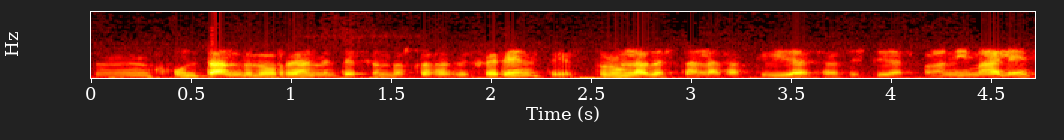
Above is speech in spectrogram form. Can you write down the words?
mm, juntándolo. Realmente son dos cosas diferentes. Por un lado están las actividades asistidas con animales,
